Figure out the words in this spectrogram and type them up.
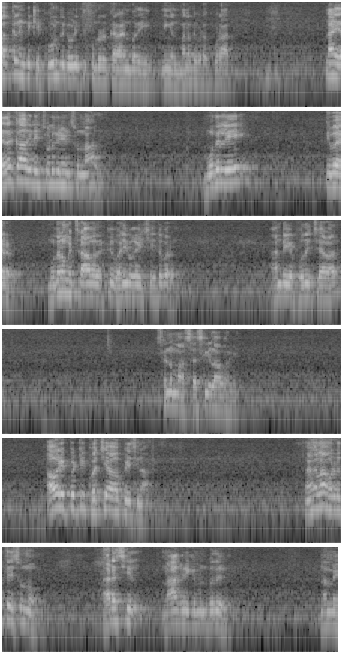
மக்கள் இன்றைக்கு கூர்ந்து கவனித்துக் கொண்டிருக்கிறார் என்பதை நீங்கள் மறந்துவிடக்கூடாது. நான் எதற்காக இதை சொல்கிறேன் சொன்னால் முதலே இவர் முதலமைச்சர் ஆவதற்கு வழிவகை செய்தவர் அன்றைய பொதுச் செயலாளர் சென்னம்மா சசிகலா அவர்கள். அவரை பற்றி கொச்சையாக பேசினார். நாங்களாம் அவரிடத்தை சொன்னோம் அரசியல் நாகரிகம் என்பது நம்மை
